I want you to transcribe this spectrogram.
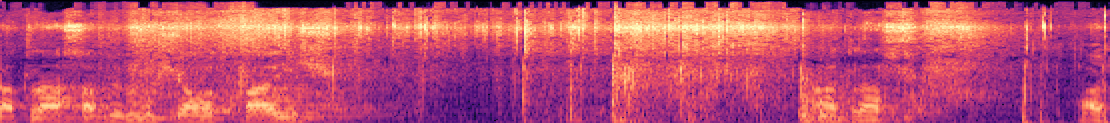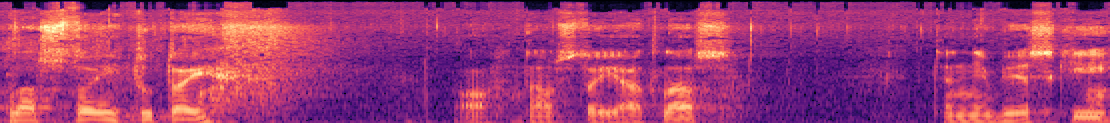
Atlasa bym musiał odpalić. Atlas, Atlas stoi tutaj o, tam stoi Atlas. Ten niebieski.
